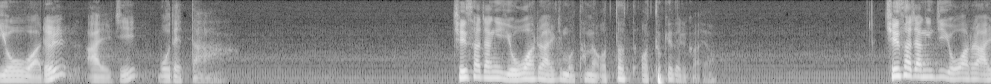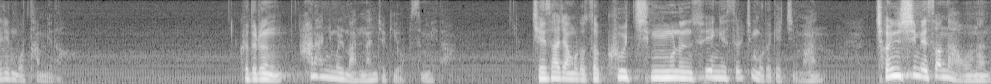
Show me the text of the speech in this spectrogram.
여호와를 알지 못했다. 제사장이 여호와를 알지 못하면 어떠, 어떻게 될까요? 제사장인지 여호와를 알지 못합니다. 그들은 하나님을 만난 적이 없습니다. 제사장으로서 그 직무는 수행했을지 모르겠지만 전심에서 나오는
